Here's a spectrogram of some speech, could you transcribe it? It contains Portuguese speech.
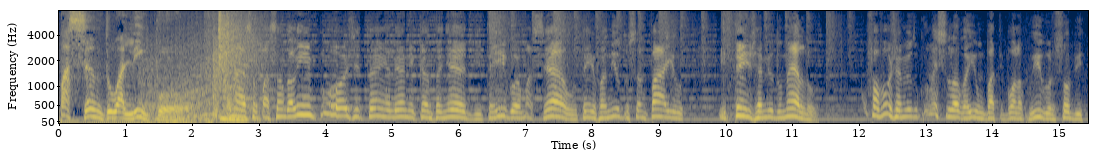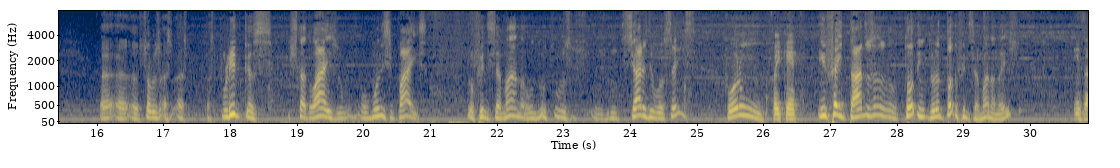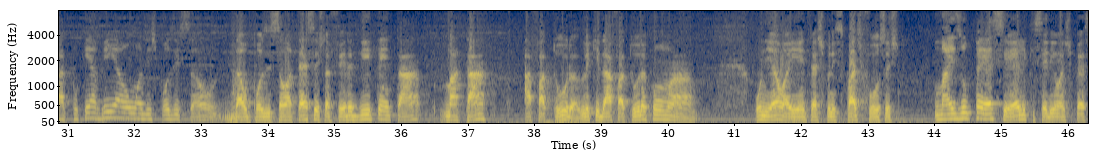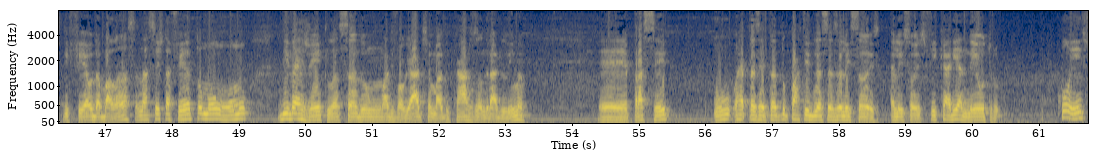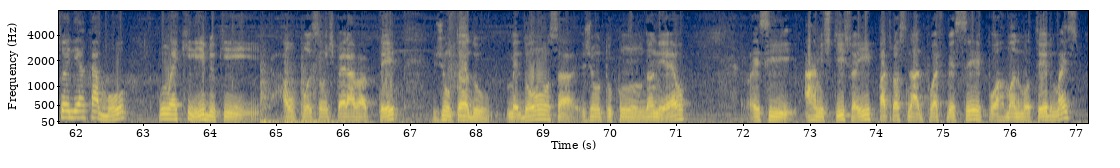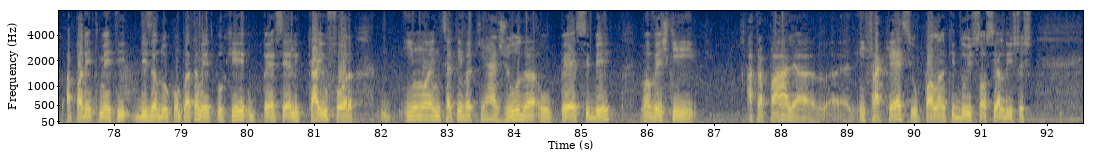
Passando a Limpo. Começa o Passando a Limpo. Hoje tem Eliane Cantanhede, tem Igor Maciel, tem Ivanildo Sampaio e tem Jamildo Melo. Por favor, Jamildo, comece logo aí um bate-bola com o Igor sobre, uh, uh, sobre as, as, as, políticas estaduais ou municipais do fim de semana. Os, os, os noticiários de vocês foram. Foi quente enfeitados todo, durante todo o fim de semana, não é isso? Exato, porque havia uma disposição da oposição até sexta-feira de tentar matar a fatura, liquidar a fatura com uma união aí entre as principais forças. Mas o PSL, que seria uma espécie de fiel da balança, na sexta-feira tomou um rumo divergente, lançando um advogado chamado Carlos Andrade Lima é, para ser o representante do partido nessas eleições, eleições ficaria neutro. Com isso, ele acabou com um equilíbrio que a oposição esperava ter, juntando Mendonça, junto com Daniel, esse armistício aí, patrocinado por FBC, por Armando Monteiro, mas aparentemente desandou completamente, porque o PSL caiu fora em uma iniciativa que ajuda o PSB uma vez que atrapalha, eh, enfraquece o palanque dos socialistas.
